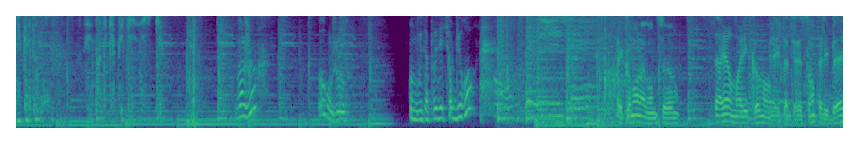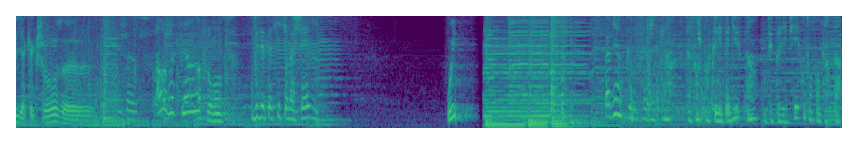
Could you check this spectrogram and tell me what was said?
Il y a quelqu'un pour vous. C'est une handicapée physique. Bonjour. Oh bonjour. On vous a posé sur le bureau? Et comment la grande sœur? Ça rien, moi elle est comment? Elle est intéressante, elle est belle, il y a quelque chose. euh, Oh, Jocelyn Ah Florence Vous êtes assis sur ma chaise? Oui. C'est pas bien ce que vous faites, Jocelyn. De toute façon, je pense qu'elle est pas dupe, hein. On pue pas des pieds quand on s'en sert pas.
